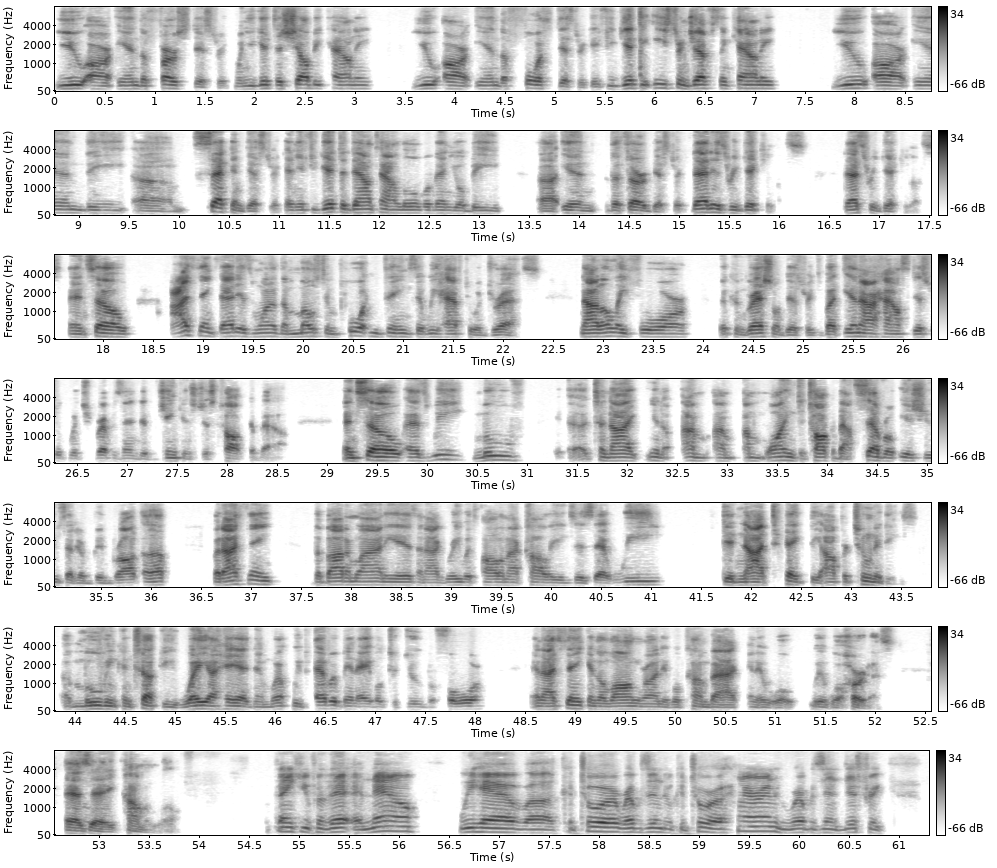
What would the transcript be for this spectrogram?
you are in the first district. When you get to Shelby County, you are in the fourth district. If you get to Eastern Jefferson County, you are in the um, second district. And if you get to downtown Louisville, then you'll be uh, in the third district. That is ridiculous. That's ridiculous. And so I think that is one of the most important things that we have to address, not only for the congressional districts, but in our House district, which Representative Jenkins just talked about. And so as we move uh, tonight, you know, I'm, I'm, I'm wanting to talk about several issues that have been brought up, but I think the bottom line is, and I agree with all of my colleagues, is that we did not take the opportunities of moving Kentucky way ahead than what we've ever been able to do before. And I think in the long run, it will come back and it will it will hurt us as a Commonwealth. Thank you for that. And now we have uh, Representative Keturah Herron, who represents District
